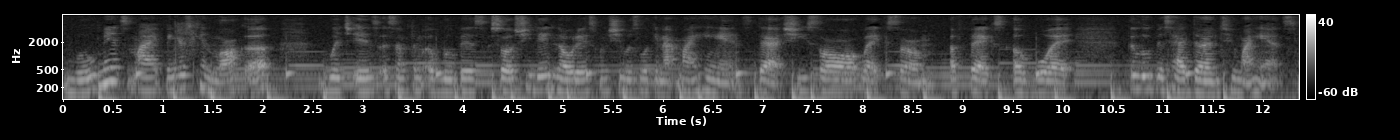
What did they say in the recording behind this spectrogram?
movements my fingers can lock up which is a symptom of lupus. So she did notice when she was looking at my hands that she saw like some effects of what the lupus had done to my hands.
